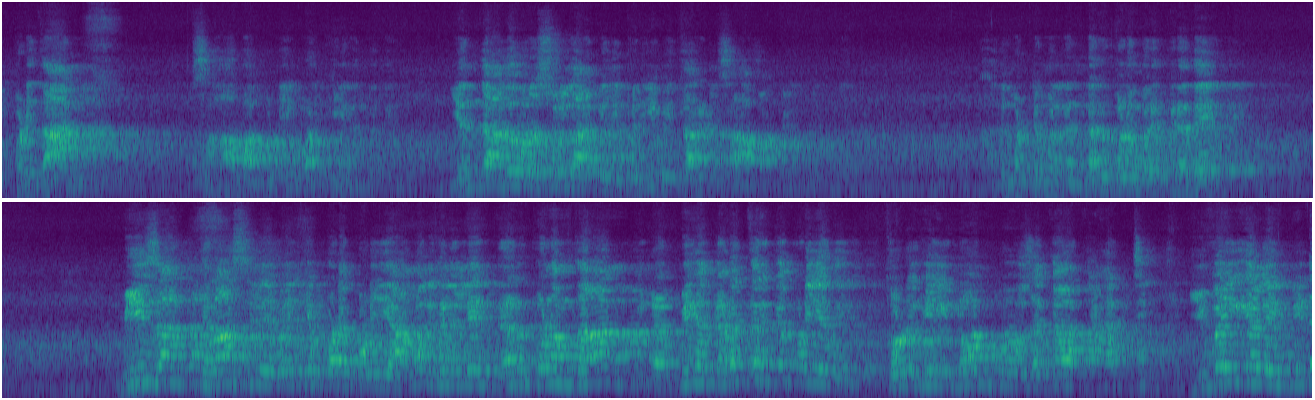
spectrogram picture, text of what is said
இப்படித்தான் சஹாபாக்குடைய வாழ்க்கை இருந்தது. எந்த அளவு ரசூல்லா மீது பெரிய வைத்தார்கள் சஹாபாக்கள்? அது மட்டுமல்ல நற்குணம் இருக்கிறதே. மீசான் திராசிலே வைக்கப்படக்கூடிய அமல்களிலே நற்குணம் தான் மிக கனத்திருக்கக்கூடியது தொழுகை நோன்பு ஜகாத் ஹஜ் இவைகளை விட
